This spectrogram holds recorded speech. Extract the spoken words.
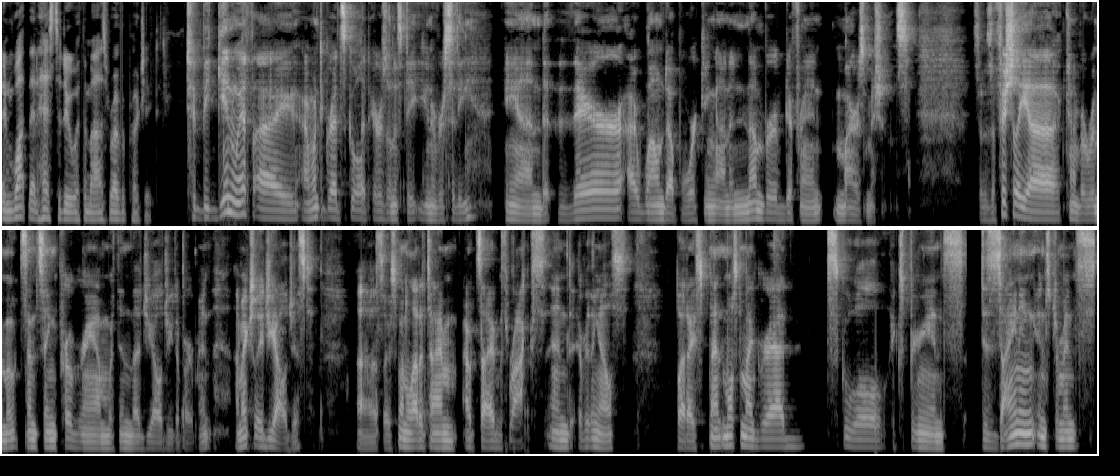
and what that has to do with the Mars rover project to begin with, I, I went to grad school at Arizona State University and there I wound up working on a number of different Mars missions. So it was officially a kind of a remote sensing program within the geology department. I'm actually a geologist. Uh, so I spent a lot of time outside with rocks and everything else. But I spent most of my grad school experience designing instruments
